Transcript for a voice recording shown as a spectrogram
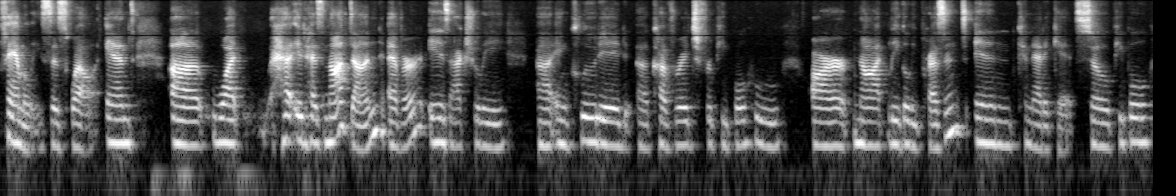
families as well. And uh, what ha- it has not done ever is actually uh, included uh, coverage for people who are not legally present in Connecticut. So people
